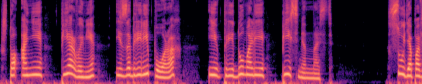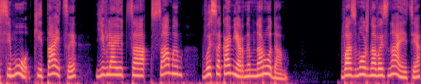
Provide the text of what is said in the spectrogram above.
что они первыми – изобрели порох и придумали письменность. Судя по всему, китайцы являются самым высокомерным народом. Возможно, вы знаете,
